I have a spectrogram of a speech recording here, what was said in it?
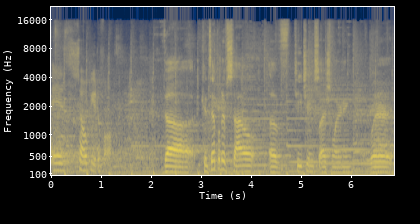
is so beautiful. The contemplative style of teaching slash learning, where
